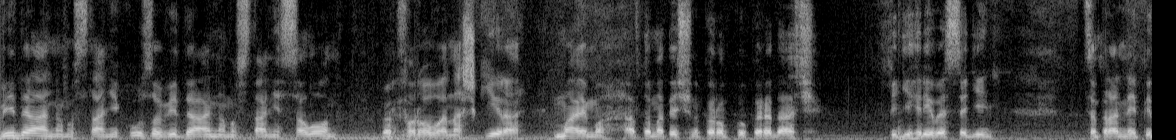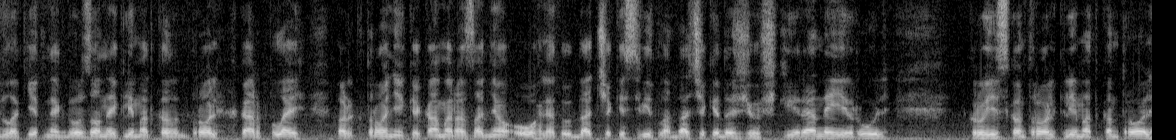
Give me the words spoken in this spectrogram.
В ідеальному стані кузов, в ідеальному стані салон, перфорована шкіра. Маємо автоматичну коробку передач, підігріви сидінь, центральний підлокітник, двозонний клімат-контроль, CarPlay, парктроніки, камера заднього огляду, датчики світла, датчики дождю, шкіряний руль, круїз-контроль, клімат-контроль.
